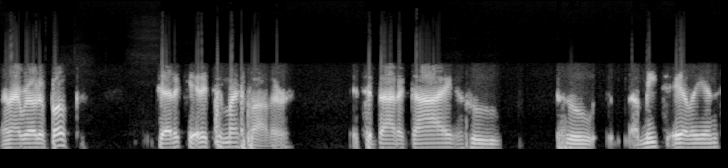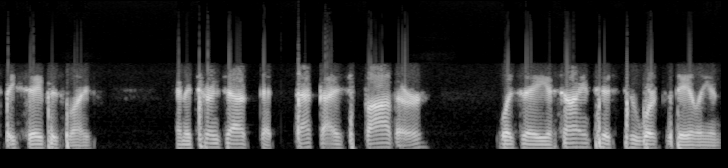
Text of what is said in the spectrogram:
and I wrote a book dedicated to my father. It's about a guy who who meets aliens. They save his life, and it turns out that that guy's father was a, scientist who worked with aliens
